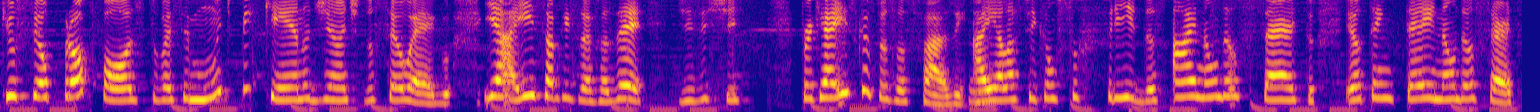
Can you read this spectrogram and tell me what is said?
que o seu propósito vai ser muito pequeno diante do seu ego. E aí, sabe o que você vai fazer? Desistir. Porque é isso que as pessoas fazem. Sim. Aí elas ficam sofridas. Ai, não deu certo. Eu tentei, não deu certo.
